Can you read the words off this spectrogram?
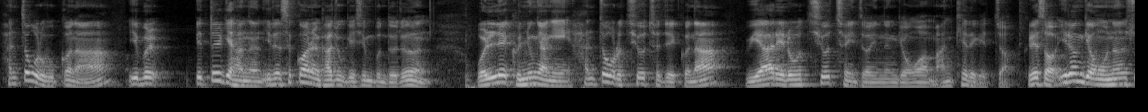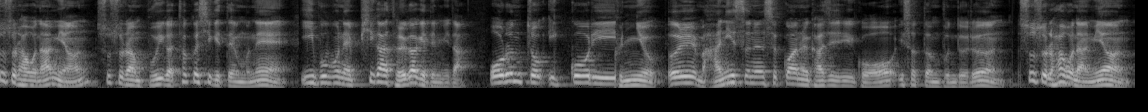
한쪽으로 웃거나 입을 삐뚤게 하는 이런 습관을 가지고 계신 분들은 원래 근육량이 한쪽으로 치우쳐져 있거나 위아래로 치우쳐져 있는 경우가 많게 되겠죠. 그래서 이런 경우는 수술하고 나면 수술한 부위가 턱끝이기 때문에 이 부분에 피가 덜 가게 됩니다 오른쪽 입꼬리 근육을 많이 쓰는 습관을 가지고 있었던 분들은 수술을 하고 나면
